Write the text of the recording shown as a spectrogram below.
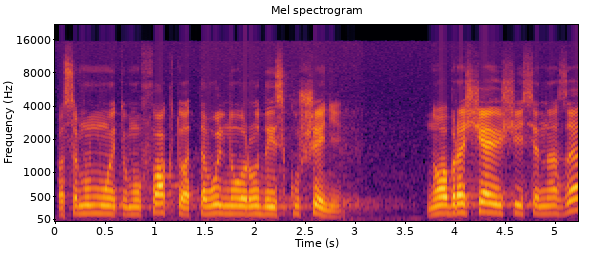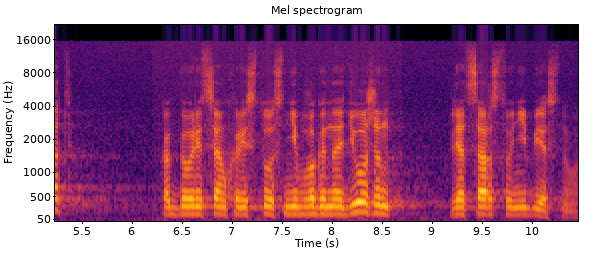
по самому этому факту от иного рода искушений. Но обращающийся назад, как говорит сам Христос, неблагонадежен для Царства Небесного.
